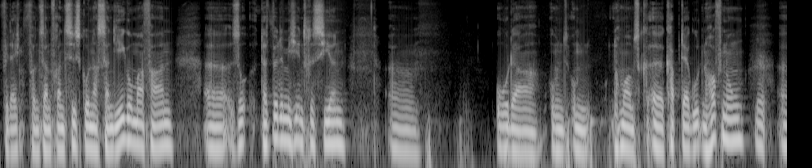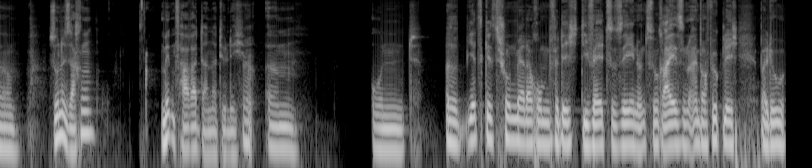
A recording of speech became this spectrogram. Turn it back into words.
vielleicht von San Francisco nach San Diego mal fahren. Äh, so, das würde mich interessieren. Äh, oder um, um nochmal ums äh, Kap der guten Hoffnung. Ja. Äh, so eine Sachen. Mit dem Fahrrad dann natürlich. Ja. Ähm, und also jetzt geht es schon mehr darum, für dich die Welt zu sehen und zu reisen und einfach wirklich, weil du,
